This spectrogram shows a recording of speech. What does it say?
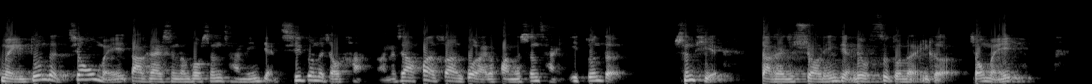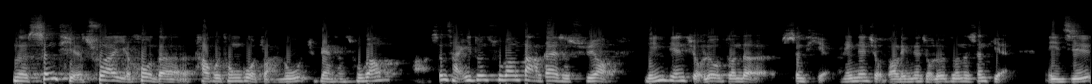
每吨的焦煤大概是能够生产零点七吨的焦炭啊。那这样换算过来的话，能生产一吨的生铁，大概就需要零点六四吨的一个焦煤。那生铁出来以后呢，它会通过转炉就变成粗钢啊。生产一吨粗钢大概是需要零点九六吨的生铁，零点九到零点九六吨的生铁，以及。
